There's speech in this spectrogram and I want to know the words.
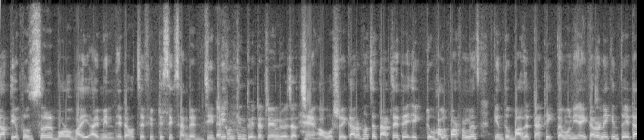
জাতীয় প্রসেসরের বড় ভাই আই মিন এটা হচ্ছে ফিফটি সিক্স হান্ড্রেড জিটি এখন কিন্তু এটা ট্রেন্ড হয়ে যাচ্ছে। হ্যাঁ অবশ্যই। কারণ হচ্ছে তার চাইতে একটু ভালো পারফরমেন্স কিন্তু বাজেটটা ঠিক তেমনই। এই কারণেই কিন্তু এটা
